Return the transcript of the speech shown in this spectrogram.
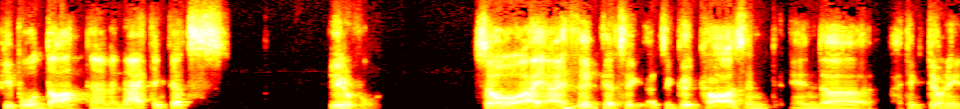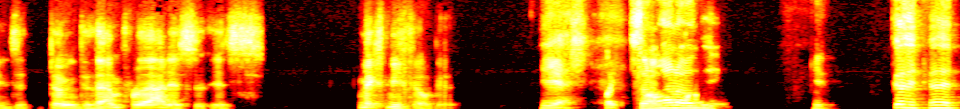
people adopt them, and I think that's beautiful. So I, I think that's a that's a good cause, and and uh, I think donating to, donating to them for that is is makes me feel good. Yes. Like So not only go ahead, go ahead.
